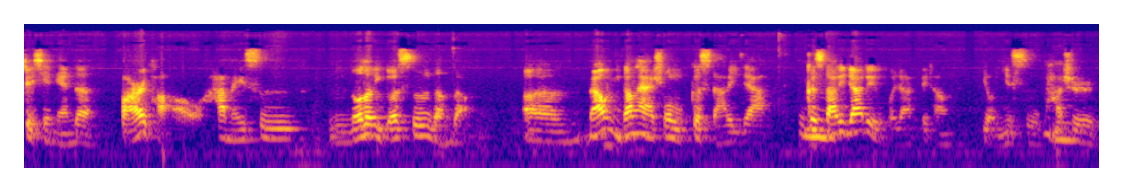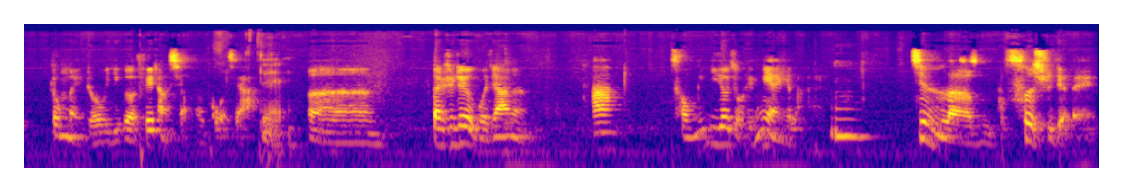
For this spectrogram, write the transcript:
这些年的法尔考、哈梅斯、罗德里格斯等等，呃，然后你刚才还说了哥斯达黎加，哥斯达黎加这个国家非常有意思，它是中美洲一个非常小的国家，对，呃，但是这个国家呢，它从一九九零年以来嗯。进了五次世界杯，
